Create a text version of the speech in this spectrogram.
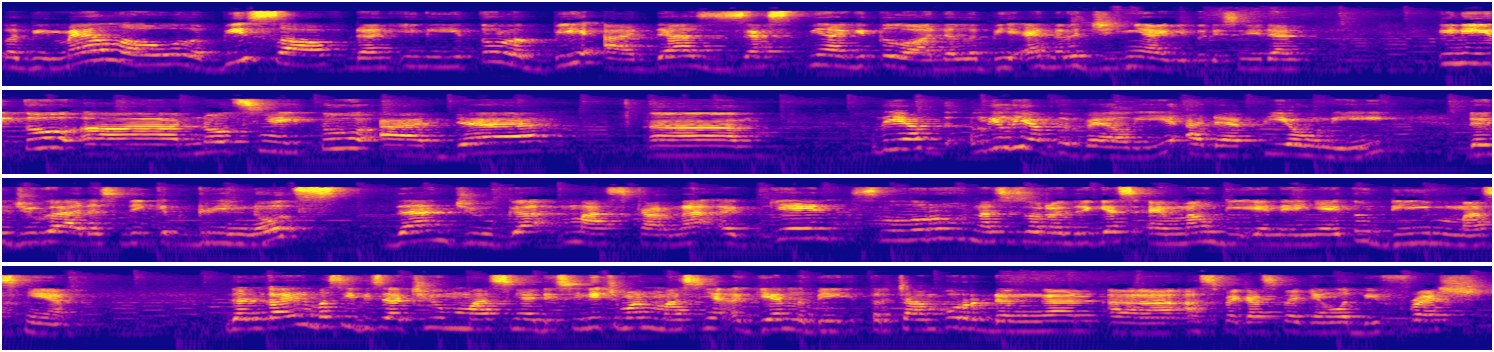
lebih mellow, lebih soft dan ini itu lebih ada zestnya gitu loh, ada lebih energinya gitu di sini dan ini itu uh, notesnya itu ada um, Lily of the Valley, ada Peony, dan juga ada sedikit green notes dan juga emas karena again seluruh Narciso Rodriguez emang DNA-nya itu di emasnya. Dan kalian masih bisa cium emasnya di sini, cuman emasnya again lebih tercampur dengan uh, aspek-aspek uh, yang lebih fresh.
